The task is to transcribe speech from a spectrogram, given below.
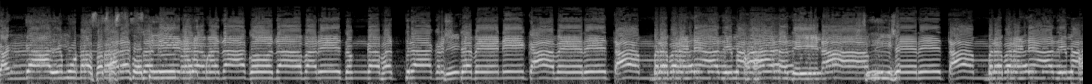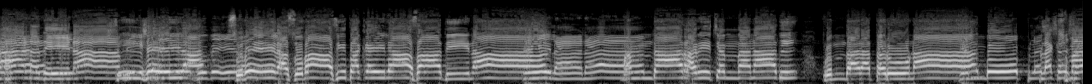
గంగా యమున సరస్వతి నర్మదా గోదావరి తుంగభద్ర కృష్ణవేణి కావేరి తామ్రపర్ణాది మహానదీనా. శ్రీశైరే తామ్రపర్ణాది మహానదీనా. శ్రీశైల సురేల సువాసిత కైలాసాదీనా. మందార హరిచందనాది బృందర తరుణా. లక్ష్మా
